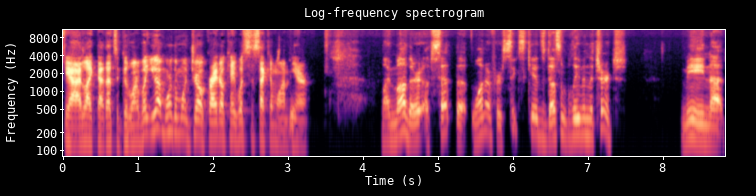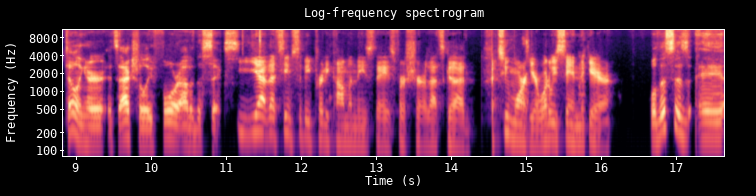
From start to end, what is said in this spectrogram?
Yeah, I like that. That's a good one. But you got more than one joke, right? Okay, what's the second one here? My mother upset that one of her six kids doesn't believe in the church. Me not telling her it's actually four out of the six. Yeah, that seems to be pretty common these days for sure. That's good. Two more here. What are we seeing here? Well, this is a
